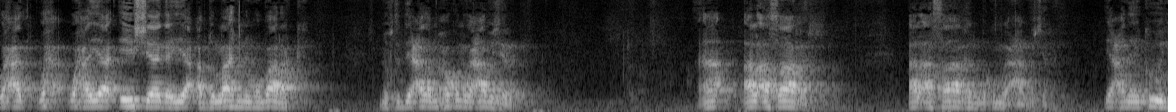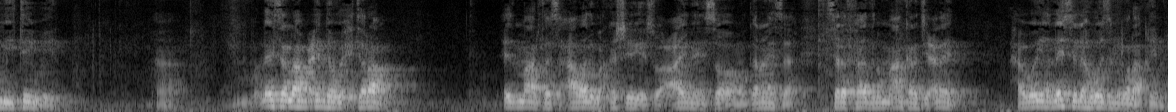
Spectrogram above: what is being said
Waaad waxayaa ii sheegaya cabdullahi bnu mubaarak mubtadicada muxuu ku magacaabi jiray alasaakir alasaakir buu ku magacaabi jiray. Yani kuwii liitay weyan laysa lahum cindahu ixtiraam. Cid maaratay saxaabadii wax ka sheegaysa oo caynaysa oo magaranaysa salaf haadin uma aan kala jeclayn. Waxaa weeyaan laysa lahu wasn walaa qiima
